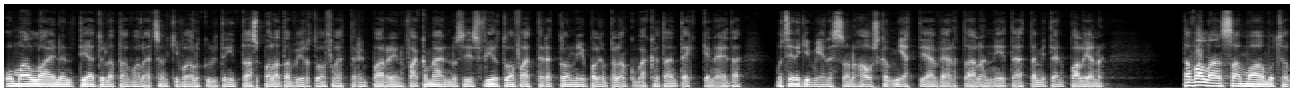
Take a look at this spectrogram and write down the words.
omanlainen tietyllä tavalla, että se on kiva ollut kuitenkin taas palata Virtua Fighterin pariin, vaikka mä en ole siis Virtua Fighterit on niin paljon paljon kuin vaikka jotain tekkeneitä, mutta siinäkin mielessä on hauska miettiä ja vertailla niitä, että miten paljon tavallaan samaa, mutta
